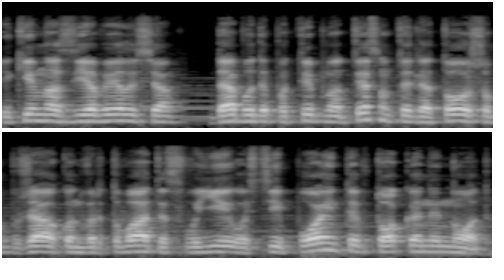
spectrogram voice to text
які в нас з'явилися, де буде потрібно натиснути для того, щоб вже конвертувати свої ось ці поінти в токени нот.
